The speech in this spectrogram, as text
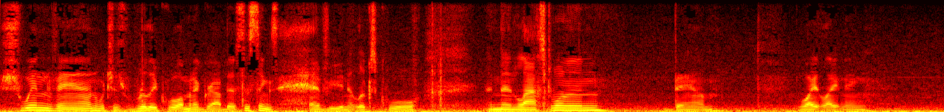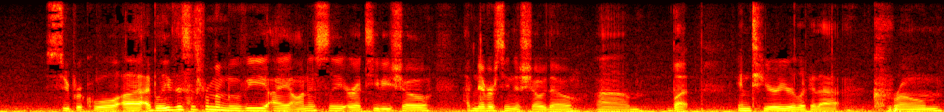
Schwinn van, which is really cool. I'm gonna grab this. This thing's heavy and it looks cool. And then last one, bam, White Lightning. Super cool. Uh, I believe this is from a movie. I honestly, or a TV show. I've never seen the show though, um, Interior, look at that. Chrome.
